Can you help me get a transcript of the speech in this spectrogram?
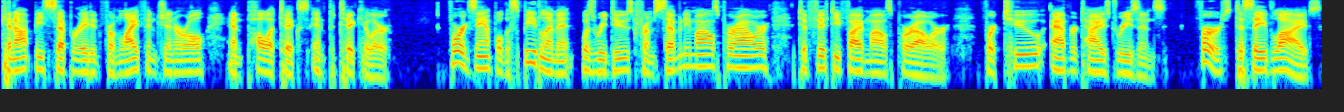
cannot be separated from life in general and politics in particular. For example, the speed limit was reduced from 70 miles per hour to 55 miles per hour for two advertised reasons. First, to save lives.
